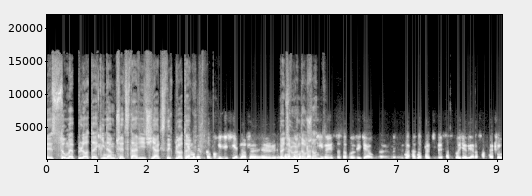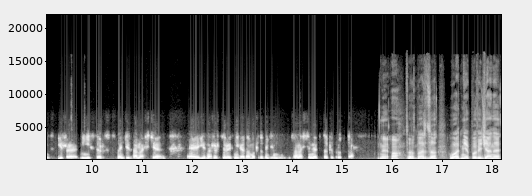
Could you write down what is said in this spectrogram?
y, sumę plotek i nam przedstawić, jak z tych Ja plotek mogę tylko powiedzieć jedno, że, e, że na pewno wyglądał rząd. prawdziwe jest to, co powiedział, e, na pewno prawdziwe jest to, co powiedział Jarosław Kaczyński, że ministerstw będzie 12. E, Jedna rzecz, która jest nie wiadomo, czy to będzie 12 netto, czy brutto. O, to bardzo ładnie powiedziane.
